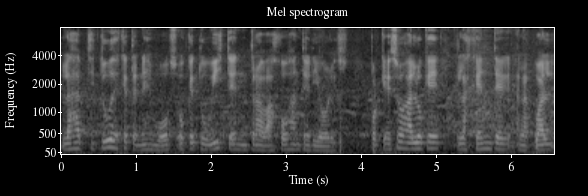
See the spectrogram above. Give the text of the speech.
las aptitudes que tenés vos o que tuviste en trabajos anteriores. Porque eso es algo que la gente a la cual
